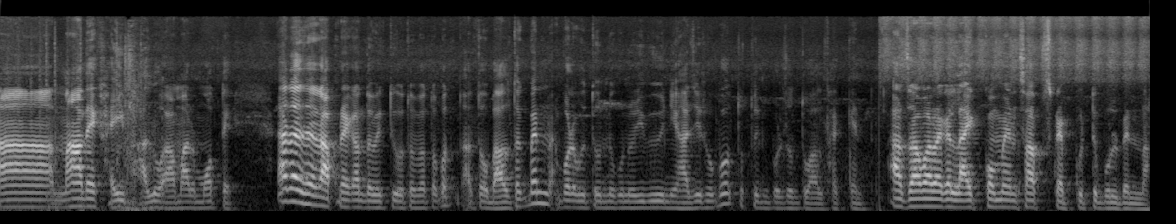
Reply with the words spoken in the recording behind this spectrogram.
না না দেখাই ভালো আমার মতে। আর তাছাড়া আপনার একান্ত ব্যক্তিগত মতামত তো ভালো থাকবেন। পরবর্তী অন্য কোনো রিভিউ নিয়ে হাজির হব। ততদিন পর্যন্ত ভালো থাকবেন। আর যাওয়ার আগে লাইক কমেন্ট সাবস্ক্রাইব করতে ভুলবেন না।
